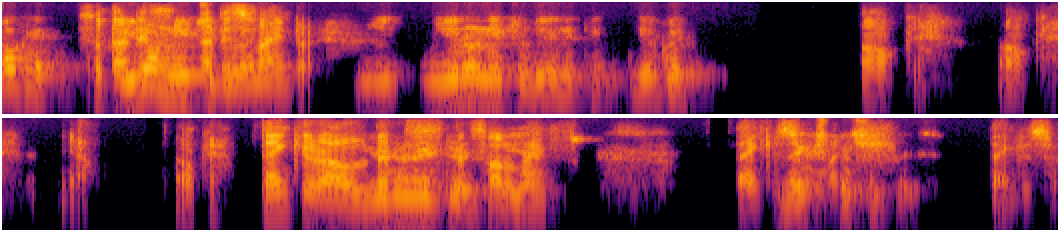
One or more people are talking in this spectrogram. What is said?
Okay. So that you don't need to that do is anything. fine, You, you don't need to do anything. You're good. Okay. Okay. Yeah. Okay. Thank you, Rahul. You don't That's, need to- that's all yeah. my. Thank you Next so much. person, please. Thank you, sir.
